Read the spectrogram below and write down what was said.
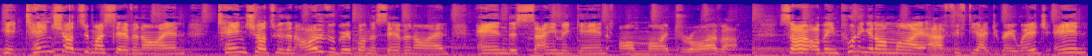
hit 10 shots with my seven iron, 10 shots with an overgrip on the seven iron, and the same again on my driver. So I've been putting it on my uh, 58 degree wedge and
